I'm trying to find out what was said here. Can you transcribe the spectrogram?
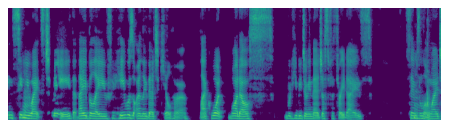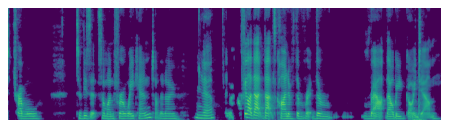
insinuates to me that they believe he was only there to kill her. Like what what else would he be doing there just for three days? Seems Hmm. a long way to travel to visit someone for a weekend. I don't know. Yeah. Anyway, I feel like that that's kind of the the route they'll be going down.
